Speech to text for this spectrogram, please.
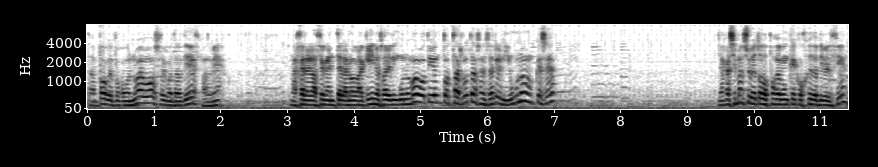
Tampoco hay Pokémon nuevos, que matar 10. Madre mía. Una generación entera nueva aquí, no sale ninguno nuevo, tío, en todas estas rutas, en serio, ni uno, aunque sea. Ya casi me han subido todos los Pokémon que he cogido a nivel 100.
